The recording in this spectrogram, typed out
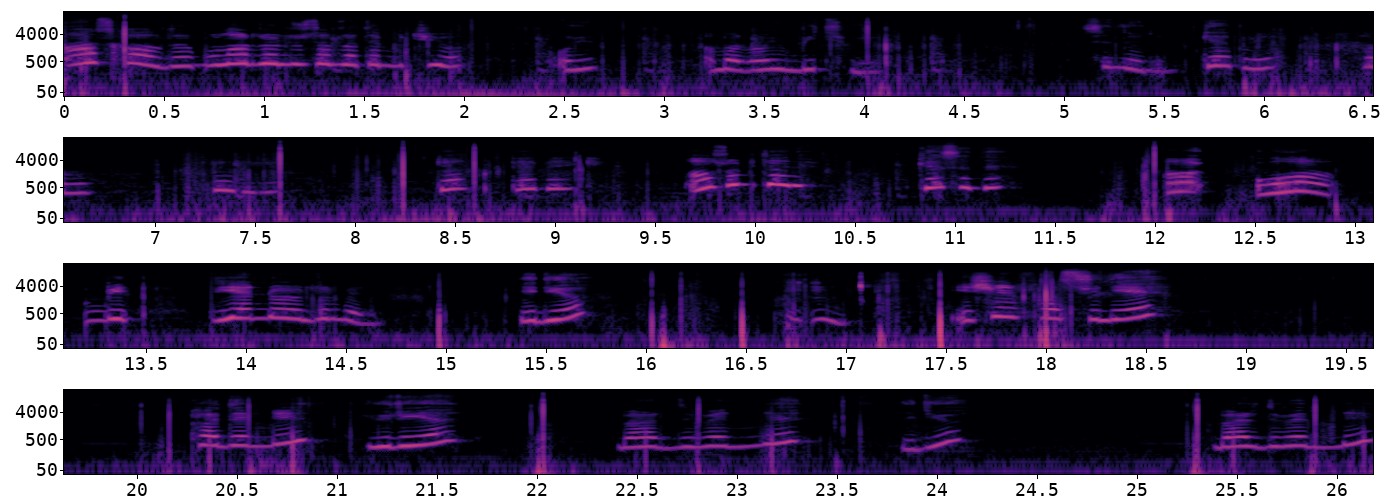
Az kaldı. Bunlar da öldürsem zaten bitiyor. Oyun. Aman oyun bitmiyor. Sen öldün. Gel buraya. Tamam. Buraya gel. Gel bebek. Al son bir tane. Gel sen de. Aa, oha. Bir, diğerini öldürmedim. Ne diyor? Yeşil fasulye kaderinin yürüyen merdivenini ne diyor? Merdivenini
